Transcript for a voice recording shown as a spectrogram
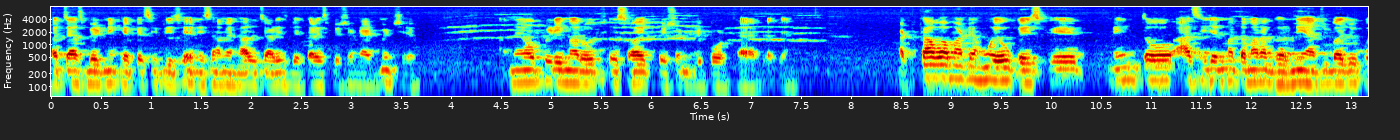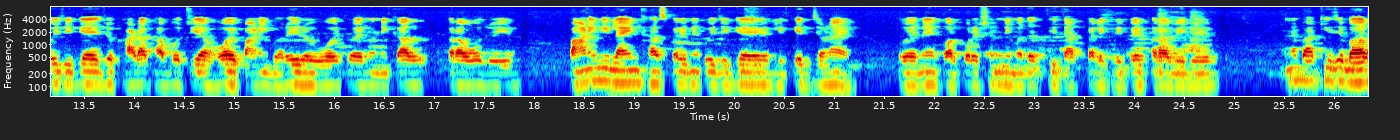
પચાસ બેડની કેપેસિટી છે, એની સામે હાલ ચાળીસ બેતાળીસ પેશન્ટ એડમિટ છે. અને ઓપીડીમાં રોજ સો એક પેશન્ટ રિપોર્ટ થાય આપણે અટકાવવા માટે હું એવું કહીશ કે મેઇન તો આ સિઝનમાં તમારા ઘરની આજુબાજુ કોઈ જગ્યાએ જો ખાડા ખાબોચિયા હોય, પાણી ભરાઈ રહ્યું હોય, તો એનો નિકાલ કરાવવો જોઈએ. પાણીની લાઈન ખાસ કરીને કોઈ જગ્યાએ લીકેજ જણાય, તો એને કોર્પોરેશનની મદદથી તાત્કાલિક રિપેર કરાવવી જોઈએ. અને બાકી જે બહાર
